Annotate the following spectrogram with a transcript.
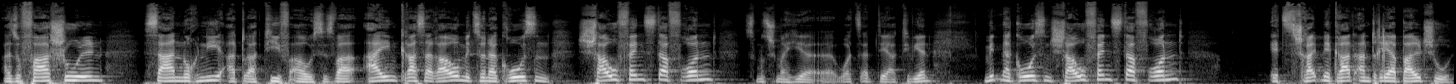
Also Fahrschulen sahen noch nie attraktiv aus. Es war ein krasser Raum mit so einer großen Schaufensterfront. Jetzt muss ich mal hier äh, WhatsApp deaktivieren. Mit einer großen Schaufensterfront Jetzt schreibt mir gerade Andrea Balschuh.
